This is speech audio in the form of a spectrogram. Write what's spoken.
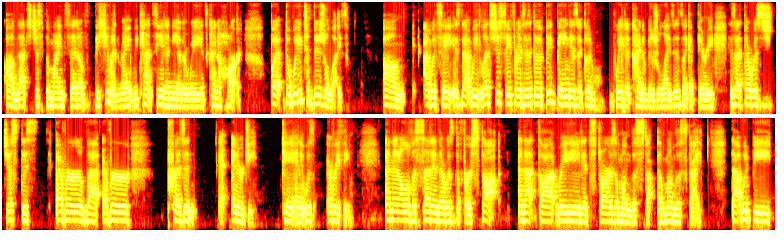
Um, that's just the mindset of the human, right? We can't see it any other way. It's kind of hard. But the way to visualize um, I would say is that we let's just say, for instance, the Big Bang is a good way to kind of visualize it. It's like a theory is that there was just this ever la- ever present energy, okay, and it was everything, and then all of a sudden there was the first thought, and that thought radiated stars among the st- among the sky. That would be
